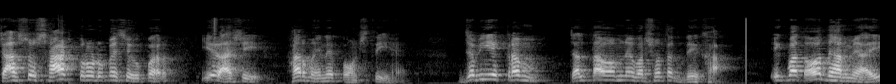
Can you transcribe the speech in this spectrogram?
460 करोड़ रुपए से ऊपर ये राशि हर महीने पहुँचती है। जब ये क्रम चलता हुआ हमने वर्षों तक देखा, एक बात और ध्यान में आई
